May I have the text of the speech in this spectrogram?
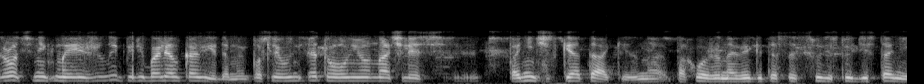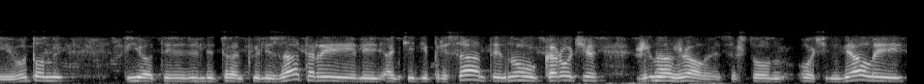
родственник моей жены переболел ковидом, и после этого у него начались э, панические атаки, на, похожие на вегетососудистую дистонию. Вот он пьет или транквилизаторы, или антидепрессанты. Ну, короче, жена жалуется, что он очень вялый,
